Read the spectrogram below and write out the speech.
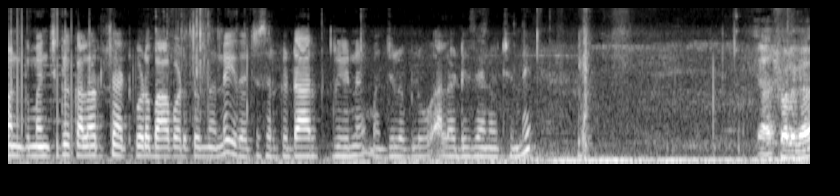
మనకి మంచిగా కలర్ చాట్ కూడా బాగా పడుతుందండి. ఇది వచ్చేసరికి డార్క్ గ్రీన్ మధ్యలో బ్లూ అలా డిజైన్ వచ్చింది. యాక్చువల్గా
